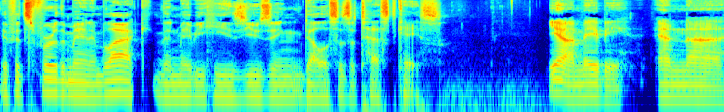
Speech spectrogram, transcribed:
If it's for the Man in Black, then maybe he's using Delos as a test case. Yeah, maybe. And uh,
